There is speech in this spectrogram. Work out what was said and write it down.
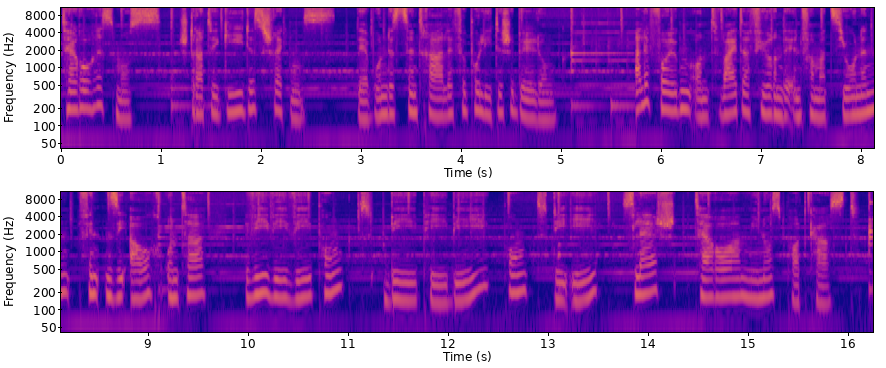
Terrorismus, Strategie des Schreckens der Bundeszentrale für politische Bildung. Alle Folgen und weiterführende Informationen finden Sie auch unter www.bpb.de slash terror-podcast.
